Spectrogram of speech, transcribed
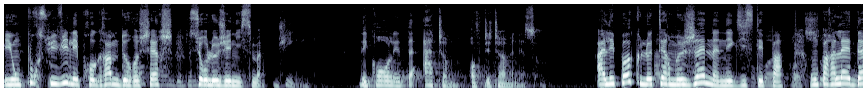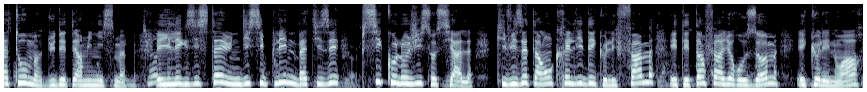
et ont poursuivi les programmes de recherche sur l'eugénisme. À l'époque, le terme gène n'existait pas. On parlait d'atome du déterminisme. Et il existait une discipline baptisée psychologie sociale qui visait à ancrer l'idée que les femmes étaient inférieures aux hommes et que les noirs.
